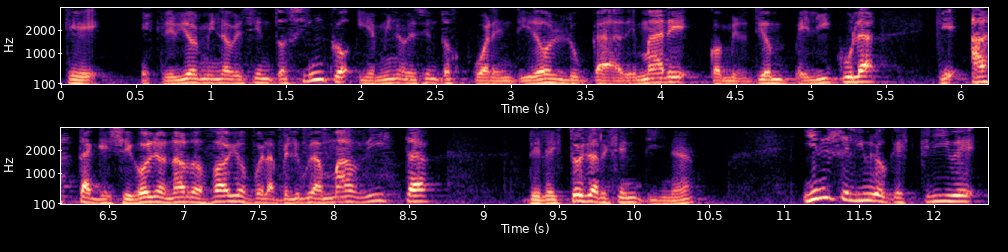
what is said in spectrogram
que escribió en 1905 y en 1942 Luca de Mare convirtió en película, que hasta que llegó Leonardo Fabio fue la película más vista de la historia argentina. Y en ese libro que escribe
